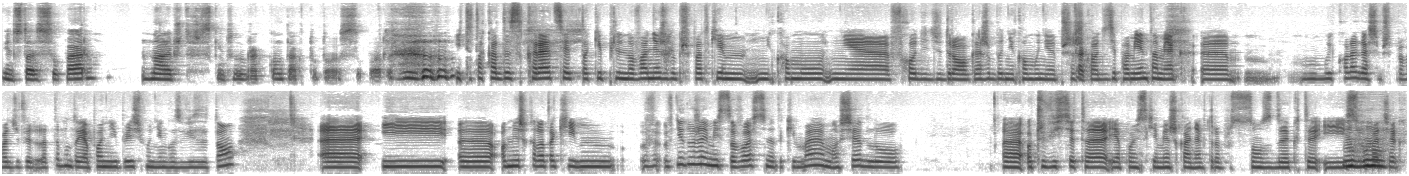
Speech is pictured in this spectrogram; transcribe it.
Więc to jest super. No ale przede wszystkim ten brak kontaktu to jest super. I to taka dyskrecja, to takie pilnowanie, żeby przypadkiem nikomu nie wchodzić w drogę, żeby nikomu nie przeszkodzić. Tak. Ja pamiętam, jak e, mój kolega się przeprowadził wiele lat temu do Japonii, byliśmy u niego z wizytą e, i e, on mieszka na takim, w niedużej miejscowości, na takim małym osiedlu E, oczywiście te japońskie mieszkania, które po prostu są z dykty i mm -hmm. słychać jak,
